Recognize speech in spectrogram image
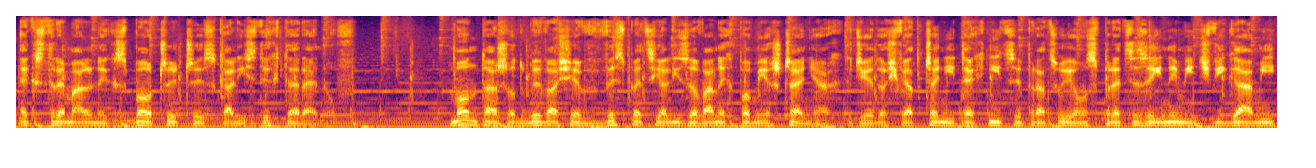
ekstremalnych zboczy czy skalistych terenów. Montaż odbywa się w wyspecjalizowanych pomieszczeniach, gdzie doświadczeni technicy pracują z precyzyjnymi dźwigami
